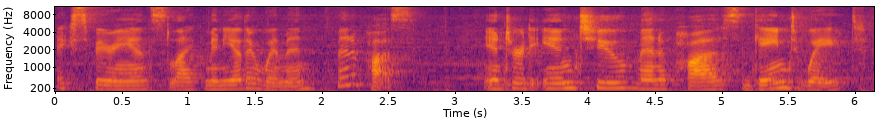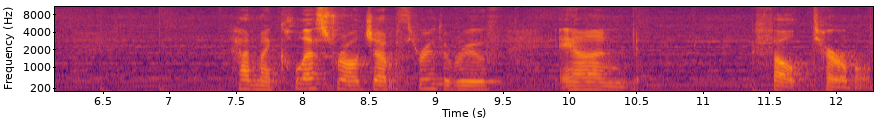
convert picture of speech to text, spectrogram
experienced, like many other women, menopause. Entered into menopause, gained weight, had my cholesterol jump through the roof, and felt terrible.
